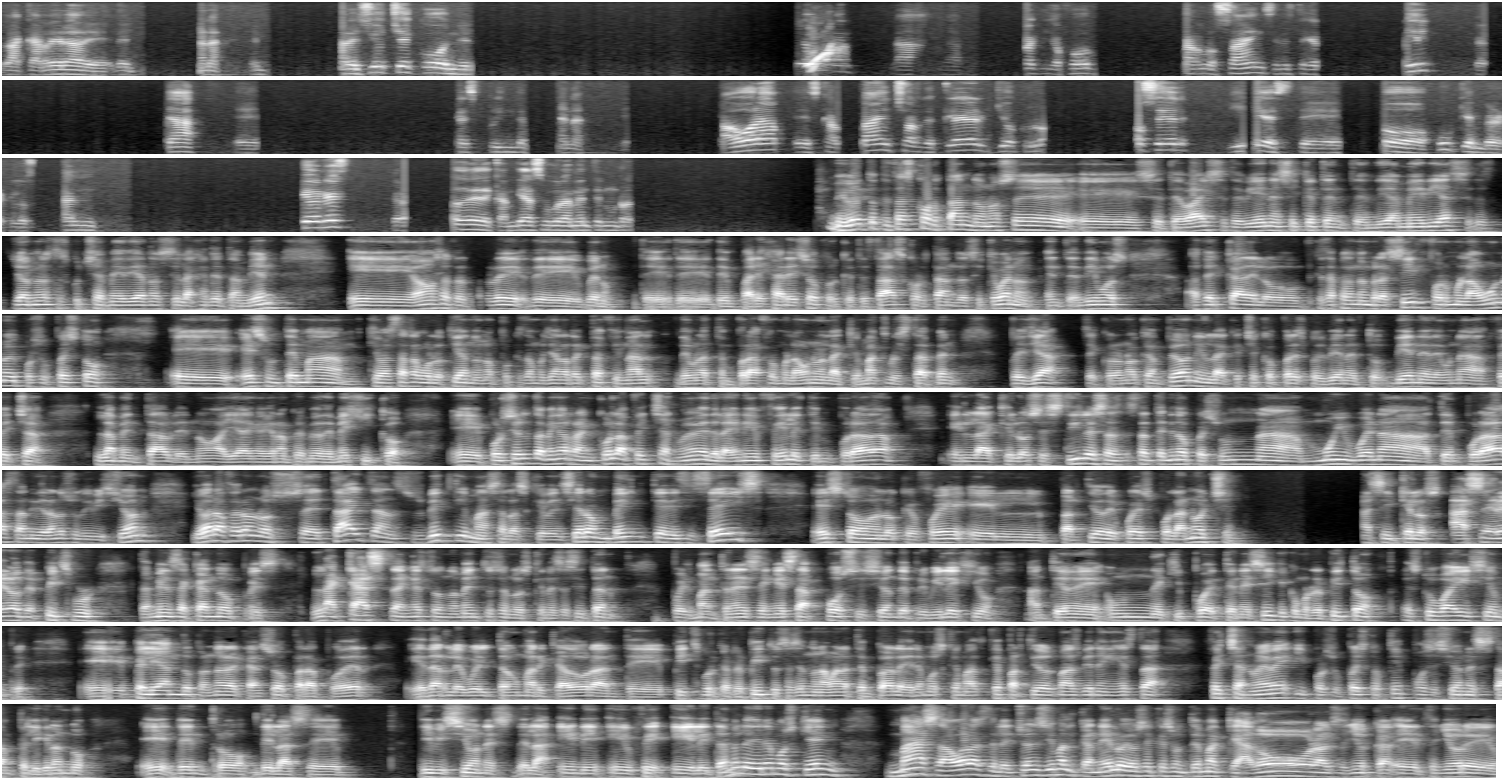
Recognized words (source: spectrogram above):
la carrera de, del Apareció Checo en el la, la práctica fue Carlos Sainz en este gran pero ya eh, sprint de Sainz, Charles Leclerc, George Russell y este Huckenberg, los que están debe de cambiar seguramente en un rato. Mi Beto, te estás cortando, no sé, eh, se te va y se te viene, así que te entendí a medias. Yo al menos te escuché a medias, no sé si la gente también. Eh, vamos a tratar de, bueno, de, emparejar eso porque te estabas cortando. Así que bueno, entendimos acerca de lo que está pasando en Brasil, Fórmula 1 y por supuesto eh, es un tema que va a estar revoloteando, ¿no? Porque estamos ya en la recta final de una temporada de Fórmula 1 en la que Max Verstappen pues ya se coronó campeón y en la que Checo Pérez pues viene, viene de una fecha lamentable, ¿no? Allá en el Gran Premio de México. Eh, por cierto, también arrancó la fecha 9 de la NFL, temporada en la que los Steelers están teniendo pues una muy buena temporada, están liderando su división y ahora fueron los eh, Titans sus víctimas a las que vencieron 20-16 esto en lo que fue el partido de jueves por la noche. Así que los acereros de Pittsburgh también sacando pues la casta en estos momentos en los que necesitan pues mantenerse en esa posición de privilegio ante un equipo de Tennessee que como repito estuvo ahí siempre eh, peleando pero no alcanzó para poder eh, darle vuelta a un marcador ante Pittsburgh que repito está haciendo una buena temporada le diremos qué, más, qué partidos más vienen en esta fecha 9 y por supuesto qué posiciones están peligrando dentro de las divisiones de la NFL. También le diremos quién más ahora se le echó encima el Canelo. Yo sé que es un tema que adora el señor, el señor eh,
